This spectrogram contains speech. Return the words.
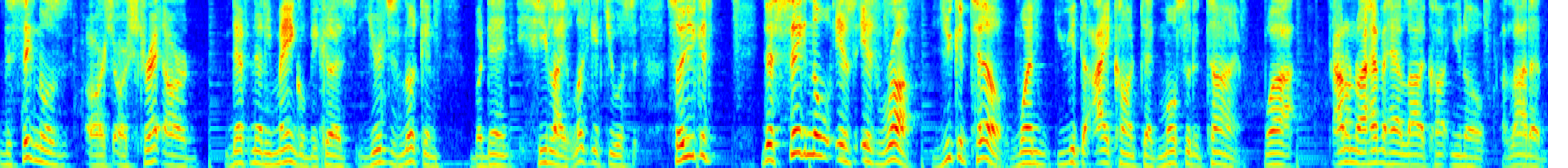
the signals are are straight are definitely mangled because you're just looking, but then he like look at you. So you could the signal is is rough. You could tell when you get the eye contact most of the time. Well, I, I don't know. I haven't had a lot of con- you know a lot of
